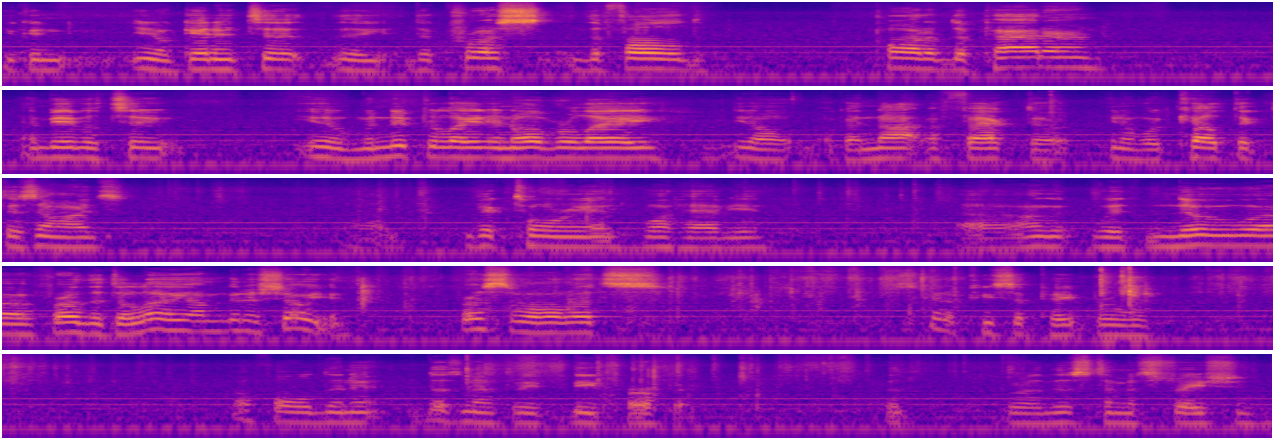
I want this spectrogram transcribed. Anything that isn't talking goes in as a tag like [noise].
you can you know get into the the cross the fold part of the pattern and be able to you know manipulate and overlay you know like a knot effect or you know with Celtic designs uh, Victorian what have you. Uh, with no uh, further delay I'm going to show you. First of all let's let's get a piece of paper with a fold in it. It doesn't have to be, be perfect for this demonstration.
